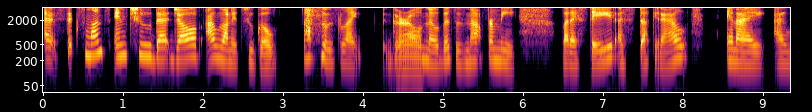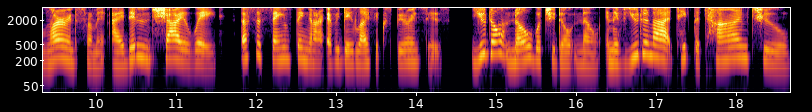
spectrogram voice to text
At six months into that job, I wanted to go. I was like, girl, no, this is not for me. But I stayed, I stuck it out and I, I learned from it. I didn't shy away. That's the same thing in our everyday life experiences. You don't know what you don't know. And if you do not take the time to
